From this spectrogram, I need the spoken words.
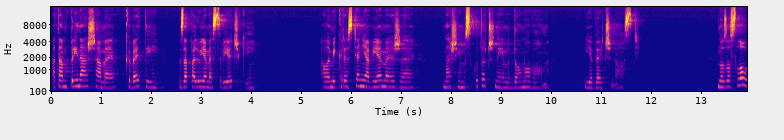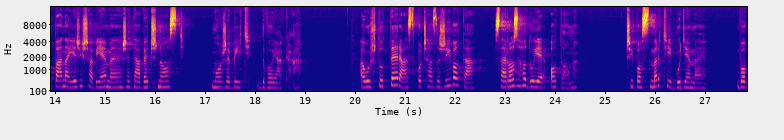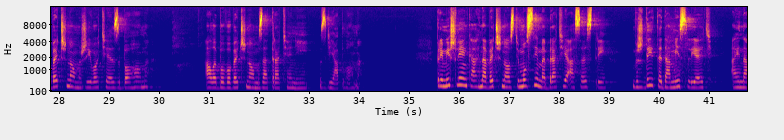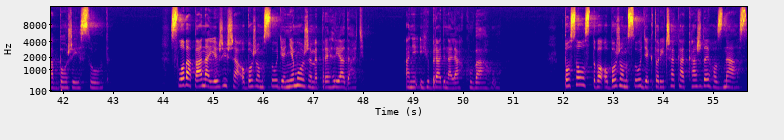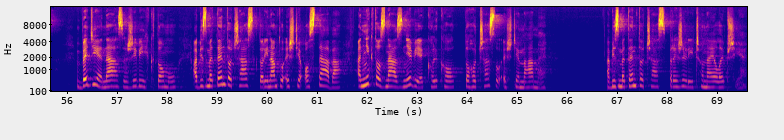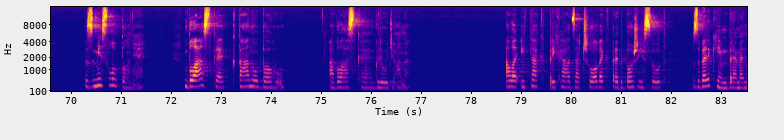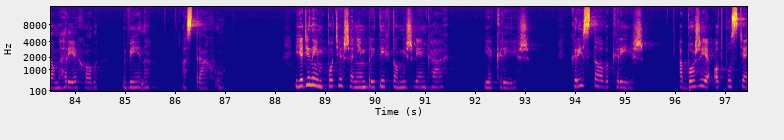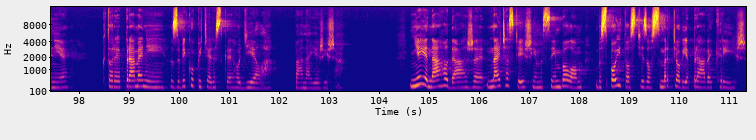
A tam prinášame kvety, zapaľujeme sviečky, ale my, kresťania, vieme, že našim skutočným domovom je väčnosť. No zo slov pána Ježiša vieme, že tá väčnosť môže byť dvojaká. A už tu teraz, počas života, sa rozhoduje o tom, či po smrti budeme vo väčšnom živote s Bohom alebo vo väčšnom zatratení s diablom. Pri myšlienkach na väčnosť musíme, bratia a sestry, vždy teda myslieť aj na Boží súd. Slova pána Ježiša o Božom súde nemôžeme prehliadať, ani ich brať na ľahkú váhu. Posolstvo o Božom súde, ktorý čaká každého z nás, vedie nás živých k tomu, aby sme tento čas, ktorý nám tu ešte ostáva, a nikto z nás nevie, koľko toho času ešte máme, aby sme tento čas prežili čo najlepšie, zmysluplne, v láske k Pánu Bohu a v láske k ľuďom. Ale i tak prichádza človek pred Boží súd s veľkým bremenom hriechov, vín a strachu. Jediným potešením pri týchto myšlienkách je kríž. Kristov kríž a Božie odpustenie, ktoré pramení z vykupiteľského diela pána Ježiša. Nie je náhoda, že najčastejším symbolom v spojitosti so smrťou je práve kríž.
